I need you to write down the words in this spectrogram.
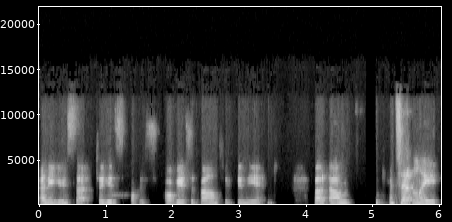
and he used that to his obvious obvious advantage in the end. But um, certainly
